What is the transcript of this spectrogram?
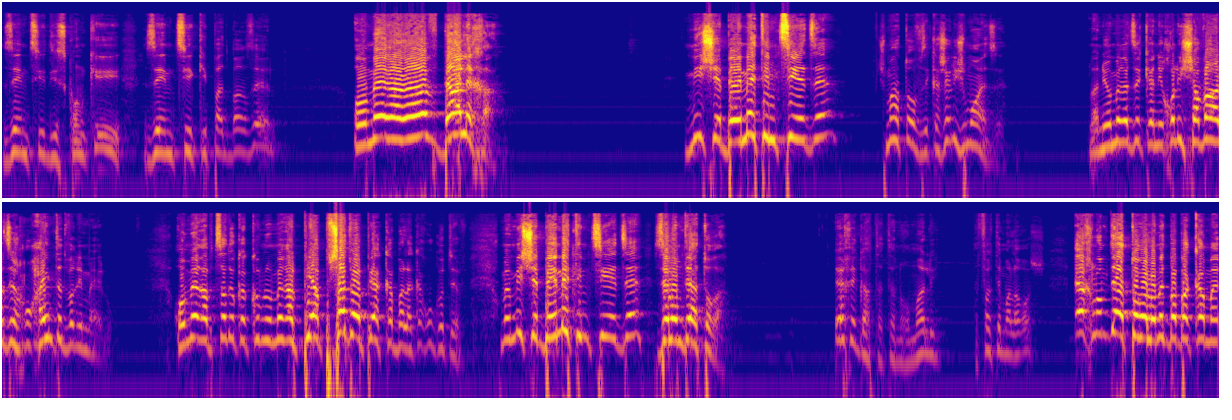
זה המציא דיסק און קי, זה המציא כיפת ברזל. אומר הרב, דע לך, מי שבאמת המציא את זה, שמע טוב, זה קשה לשמוע את זה. ואני אומר את זה כי אני יכול להישבע על זה, אנחנו חיים את הדברים האלו. אומר רב צדוק הקומי, אומר על פי הפשט ועל פי הקבלה, כך הוא כותב. אומר מי שבאמת המציא את זה, זה לומדי התורה. איך הגעת, אתה נורמלי? נפלתם על הראש? איך לומדי התורה לומד בבא קמא?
